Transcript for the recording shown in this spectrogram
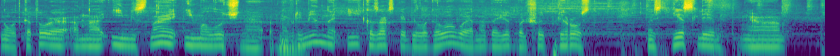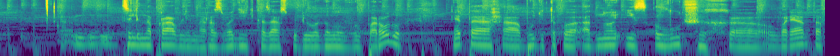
вот, которая она и мясная, и молочная одновременно. И казахская белоголовая, она дает большой прирост. То есть если а, целенаправленно разводить казахскую белоголовую породу, это а, будет такое одно из лучших а, вариантов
